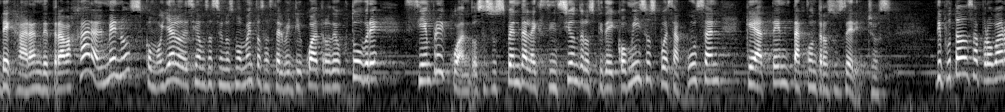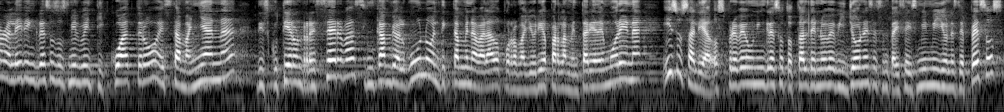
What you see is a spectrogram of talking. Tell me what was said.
dejarán de trabajar, al menos, como ya lo decíamos hace unos momentos, hasta el 24 de octubre, siempre y cuando se suspenda la extinción de los fideicomisos, pues acusan que atenta contra sus derechos. Diputados aprobaron la Ley de Ingresos 2024 esta mañana, discutieron reservas sin cambio alguno, el dictamen avalado por la mayoría parlamentaria de Morena y sus aliados prevé un ingreso total de 9 billones 66 mil millones de pesos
